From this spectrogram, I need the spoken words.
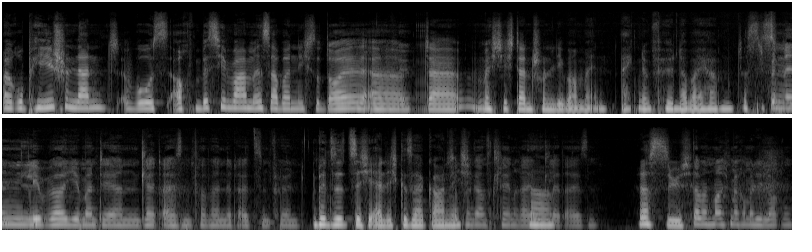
europäischen Land, wo es auch ein bisschen warm ist, aber nicht so doll, Okay. äh, da möchte ich dann schon lieber meinen eigenen Föhn dabei haben. Das Ich bin dann lieber jemand, der ein Glätteisen verwendet als ein Föhn. besitze ich ehrlich gesagt gar Ich habe nicht. einen ganz kleinen Ja. Das ist süß. Damit mache ich mir auch immer die Locken.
